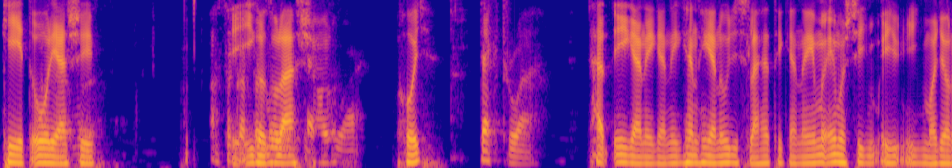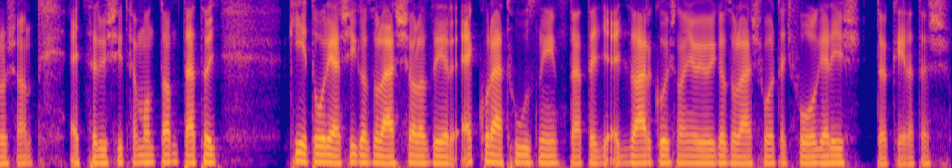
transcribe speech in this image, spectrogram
két óriási igazolással... Hogy? Tech. Hát igen, igen, igen, igen, úgy is lehet, igen. Én, én most így, így, így magyarosan egyszerűsítve mondtam. Tehát, hogy két óriási igazolással azért ekkorát húzni, tehát egy, egy zárkó is nagyon jó igazolás volt, egy Folger is, tökéletes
